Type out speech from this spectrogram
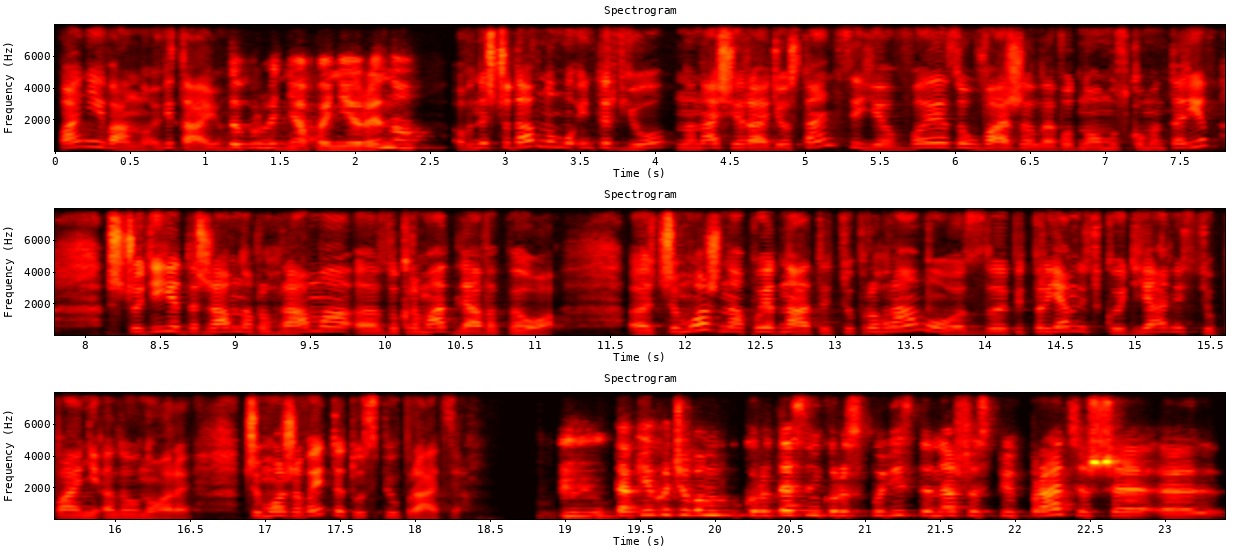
Пані Іванно, вітаю. Доброго дня, пані Ірино. В нещодавному інтерв'ю на нашій радіостанції ви зауважили в одному з коментарів, що діє державна програма, е, зокрема для ВПО. Е, Чи можна поєднати цю програму з підприємницькою діяльністю пані Елеонори? Чи може вийти тут співпраця? Так, я хочу вам коротесенько розповісти нашу співпрацю ще, е,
